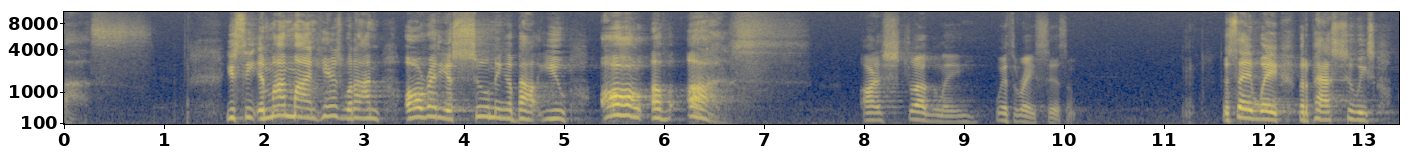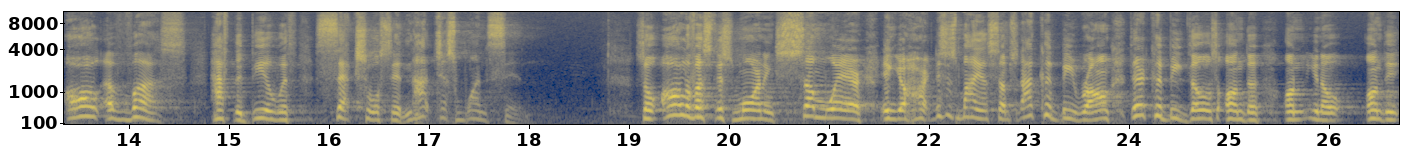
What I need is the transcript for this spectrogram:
us. You see, in my mind, here's what I'm already assuming about you. All of us are struggling with racism. The same way for the past two weeks, all of us have to deal with sexual sin, not just one sin. So, all of us this morning, somewhere in your heart, this is my assumption. I could be wrong. There could be those on the, on, you know, on the,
